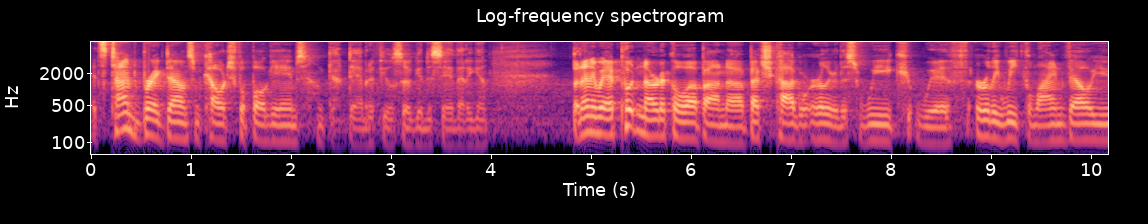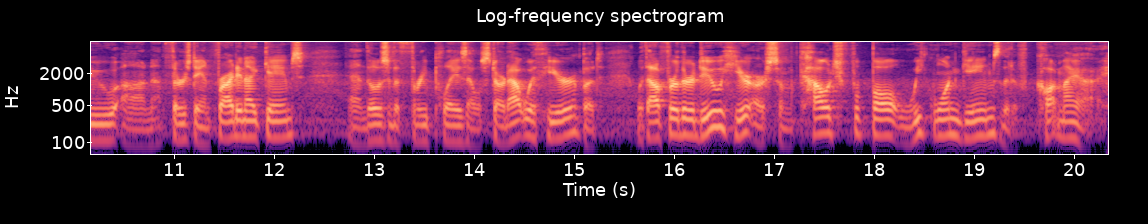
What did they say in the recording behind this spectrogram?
It's time to break down some college football games. Oh, God damn it, it feels so good to say that again. But anyway, I put an article up on uh, Bet Chicago earlier this week with early week line value on Thursday and Friday night games. And those are the three plays I will start out with here. But without further ado, here are some college football week one games that have caught my eye.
